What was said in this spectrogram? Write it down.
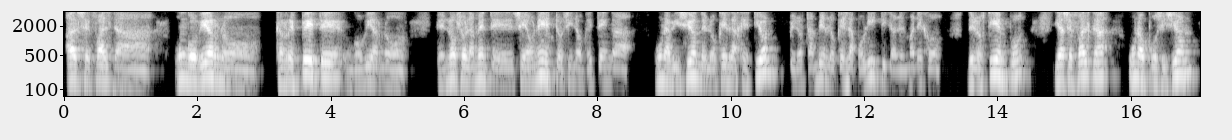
hace falta un gobierno que respete, un gobierno que no solamente sea honesto, sino que tenga una visión de lo que es la gestión, pero también lo que es la política en el manejo de los tiempos, y hace falta una oposición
